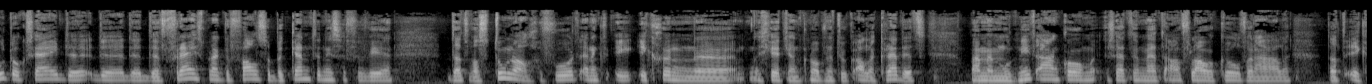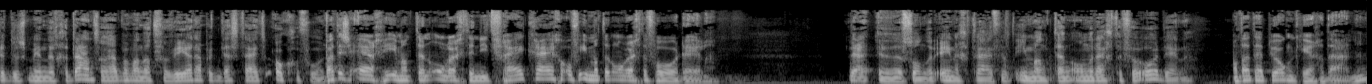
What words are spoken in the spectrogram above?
het ook zij, de, de, de, de vrijspraak, de valse bekentenissenverweer... dat was toen al gevoerd. En ik, ik, ik gun eh Geert-Jan natuurlijk alle credits... maar men moet niet aankomen zetten met flauwekulverhalen... dat ik het dus minder gedaan zou hebben... want dat verweer heb ik destijds ook gevoerd. Wat is erger, iemand ten onrechte niet vrij krijgen... of iemand ten onrechte veroordelen? Ja, eh, zonder enige twijfel iemand ten onrechte veroordelen. Want dat hebt u ook een keer gedaan, hè?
